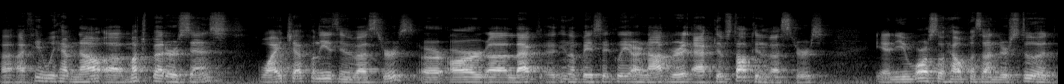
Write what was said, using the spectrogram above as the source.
Uh, I think we have now a much better sense why Japanese investors are, are uh, lack, uh, you know, basically are not very active stock investors. And you've also helped us understood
